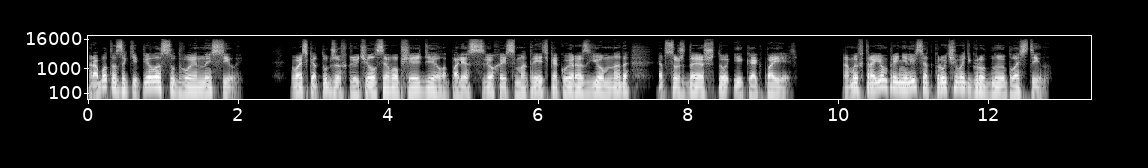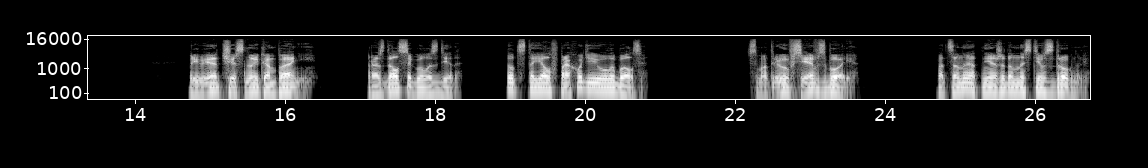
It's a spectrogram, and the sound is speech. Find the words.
Работа закипела с удвоенной силой. Васька тут же включился в общее дело, полез с Лехой смотреть, какой разъем надо, обсуждая, что и как паять а мы втроем принялись откручивать грудную пластину. «Привет честной компании!» — раздался голос деда. Тот стоял в проходе и улыбался. «Смотрю, все в сборе». Пацаны от неожиданности вздрогнули.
